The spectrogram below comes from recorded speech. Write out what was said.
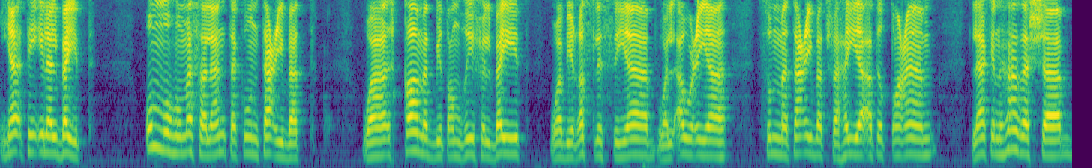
يأتي إلى البيت. أمه مثلا تكون تعبت وقامت بتنظيف البيت وبغسل الثياب والأوعية ثم تعبت فهيأت الطعام. لكن هذا الشاب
